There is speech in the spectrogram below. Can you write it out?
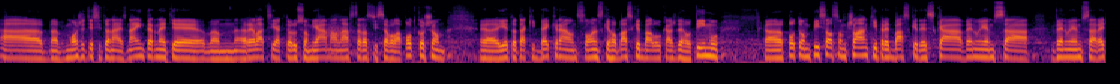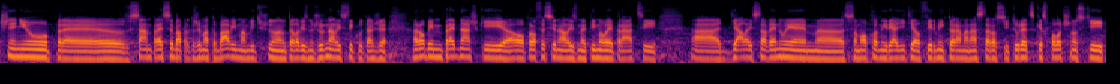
A môžete si to nájsť na internete. Relácia, ktorú som ja mal na starosti, sa volá Pod košom. Je to taký background slovenského basketbalu každého týmu. Eh, potom písal som články pred Basket.sk, venujem sa, venujem sa rečneniu pre, sám pre seba, pretože ma to baví, mám vyštudovanú televíznu žurnalistiku, takže robím prednášky o profesionalizme, tímovej práci, a ďalej sa venujem, eh, som obchodný riaditeľ firmy, ktorá má na starosti turecké spoločnosti,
